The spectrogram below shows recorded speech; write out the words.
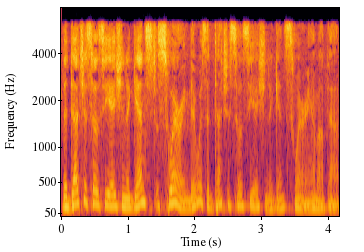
The Dutch Association Against Swearing, there was a Dutch Association Against Swearing, how about that?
